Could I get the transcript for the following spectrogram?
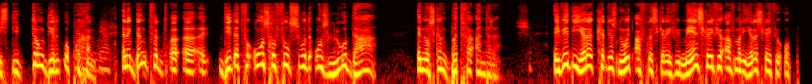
die die tronk deur het oopgegaan. Ja, ja. En ek dink vir uh, uh, dit het vir ons gevoel so dat ons loop daar en ons kan bid vir ander. Sure. Ek weet die Here het ons nooit afgeskryf nie. Mense skryf jou af, maar die Here skryf jou op.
